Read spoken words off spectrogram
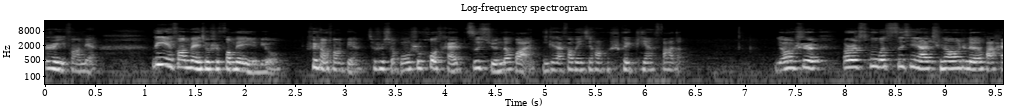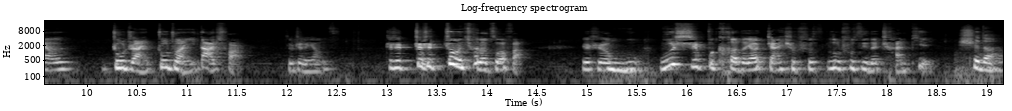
这是一方面，另一方面就是方便引流，非常方便，就是小红书后台咨询的话，你给他发微信号是可以直接发的，你要是要是通过私信啊群聊之类的话，还要。周转周转一大圈儿，就这个样子，这是这是正确的做法，就是无无时不刻的要展示出露出自己的产品。是的，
